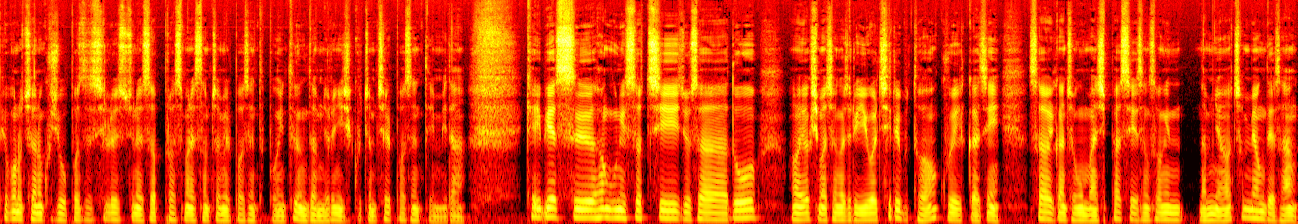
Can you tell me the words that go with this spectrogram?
표본 오차는 95% 신뢰 수준에서 플러스 마이너스 3.1% 포인트, 응답률은 29.7%입니다. KBS 한국 리서치 조사도 어, 역시 마찬가지로 2월 7일부터 9일까지 사흘간 전국 만 18세 이상 성인 남녀 1,000명 대상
